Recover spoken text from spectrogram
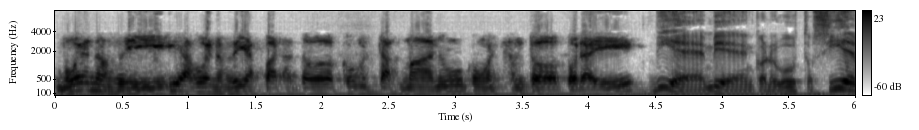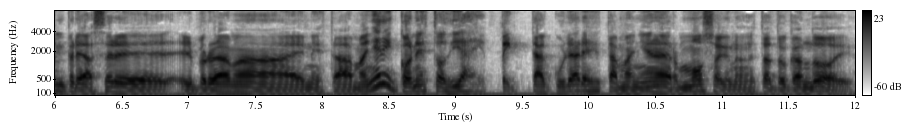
Buenos días, buenos días para todos. ¿Cómo estás, Manu? ¿Cómo están todos por ahí? Bien, bien, con el gusto siempre hacer el, programa en esta mañana y con estos días espectaculares, esta mañana hermosa que nos está tocando hoy.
